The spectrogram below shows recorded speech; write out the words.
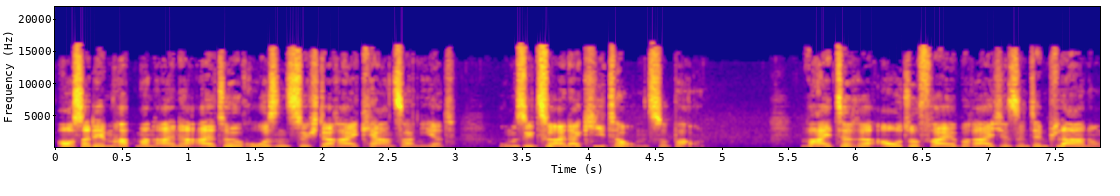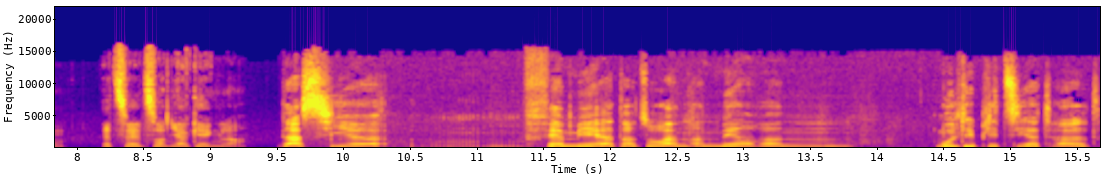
Außerdem hat man eine alte Rosenzüchterei kernsaniert, um sie zu einer Kita umzubauen. Weitere autofreie Bereiche sind in Planung, erzählt Sonja Gengler. Das hier vermehrt, also an, an mehreren multipliziert halt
